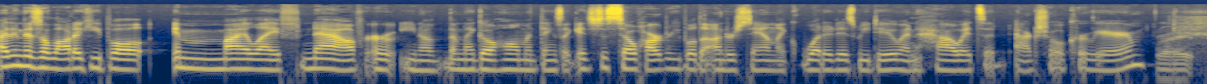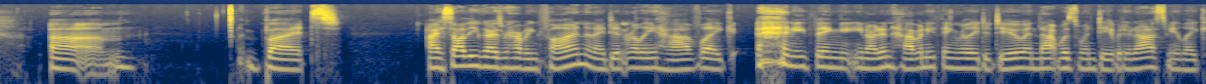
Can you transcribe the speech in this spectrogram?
I think there's a lot of people in my life now, or you know, when I go home and things like it's just so hard for people to understand like what it is we do and how it's an actual career. right. Um, but I saw that you guys were having fun and I didn't really have like anything, you know, I didn't have anything really to do. And that was when David had asked me, like,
